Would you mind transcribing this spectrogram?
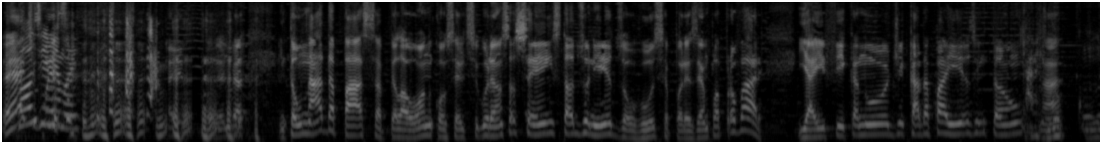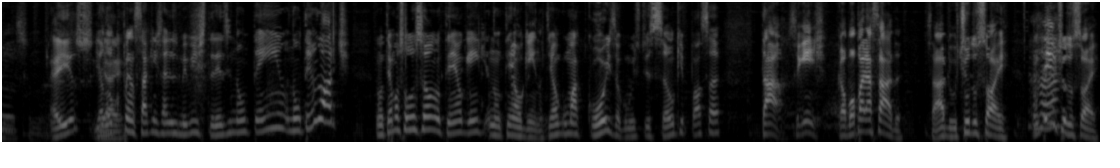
É, Igualzinha tipo minha isso. mãe. Então nada passa pela ONU, Conselho de Segurança, sem Estados Unidos ou Rússia, por exemplo, aprovarem. E aí fica no de cada país, então. Cara, que né? loucura isso, mano. É isso. E é louco aí- pensar que a gente tá em 2023 e não tem, não tem o norte. Não tem uma solução, não tem alguém, que- não tem alguém, não tem alguma coisa, alguma instituição que possa. Tá, seguinte, acabou a palhaçada, sabe? O tio do sói. Não tem Aham. o tio do sói.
